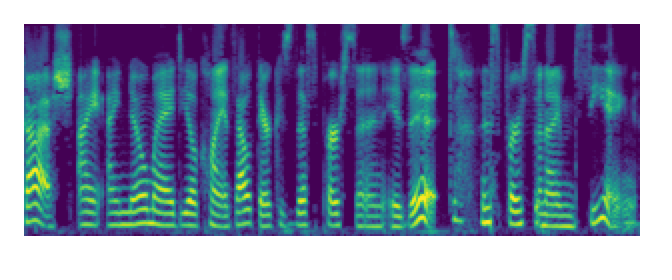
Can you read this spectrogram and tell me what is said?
gosh, I, I know my ideal clients out there because this person is it. This person I'm seeing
